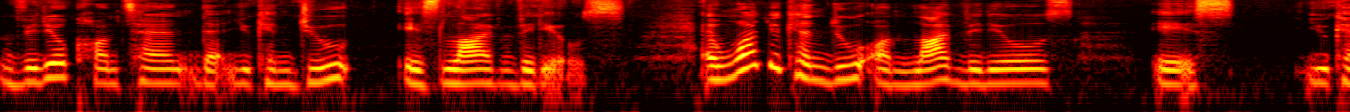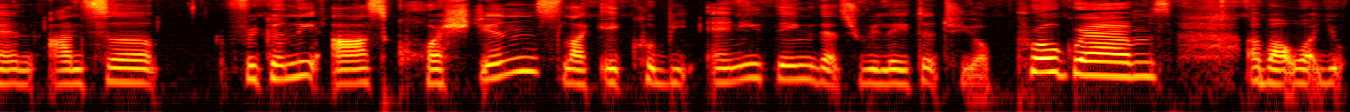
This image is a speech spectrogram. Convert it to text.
video content that you can do is live videos. And what you can do on live videos is you can answer frequently asked questions like it could be anything that's related to your programs about what you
